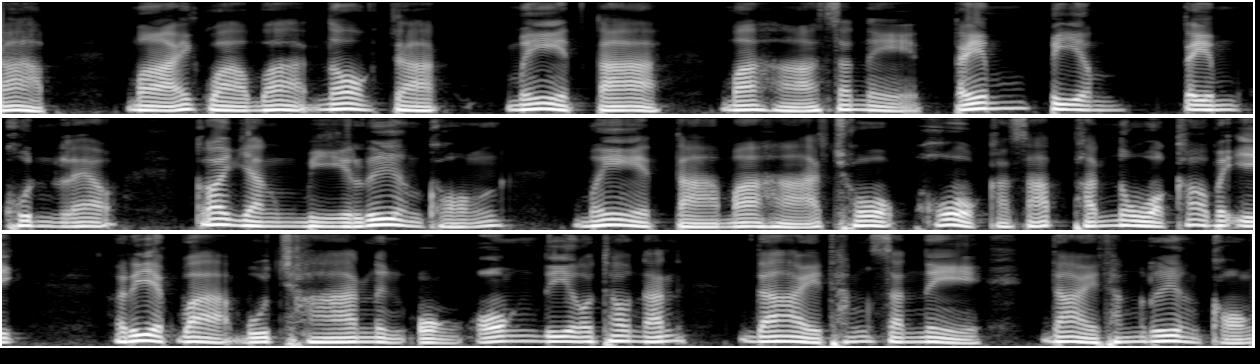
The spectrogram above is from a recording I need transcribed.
ราบหมายความว่านอกจาก เมตตามหาเสน่ห์เต็มเปี่ยมเต็มคุณแล้ว ก็ยังมีเรื่องของเมตตามหาโชคโภคทรัพย์พนวกเข้าไปอีก เรียกว่าบูชาหนึ่งองค์องค์เดียวเท่านั้น ได้ทั้งเสน่ห์ได้ทั้งเรื่องของ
